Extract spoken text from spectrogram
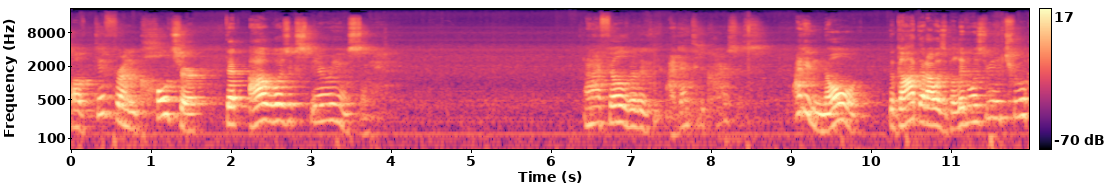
of different culture that I was experiencing. And I felt really identity crisis. I didn't know the God that I was believing was really true.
